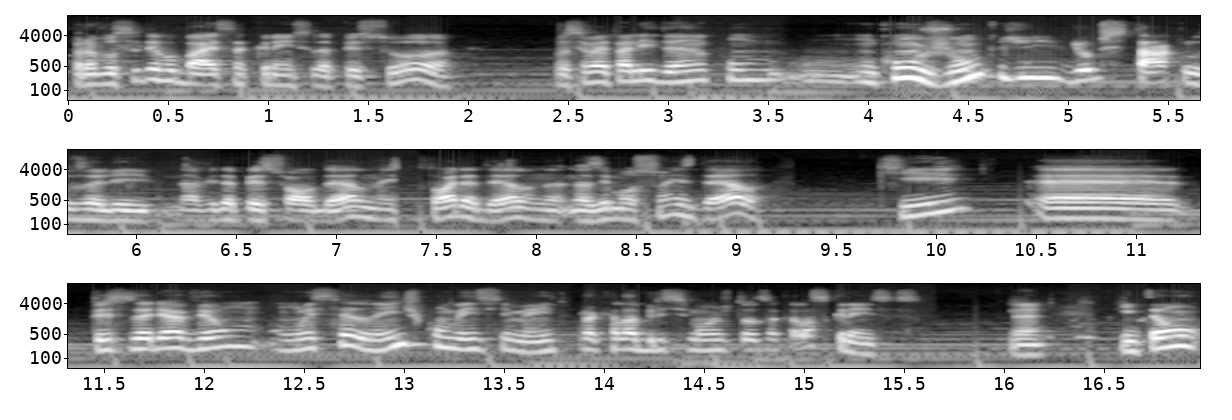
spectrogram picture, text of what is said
para você derrubar essa crença da pessoa, você vai estar lidando com um conjunto de, de, obstáculos ali na vida pessoal dela, na história dela, na, nas emoções dela, que é, precisaria haver um, um excelente convencimento para que ela abrisse mão de todas aquelas crenças. Né? Então,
